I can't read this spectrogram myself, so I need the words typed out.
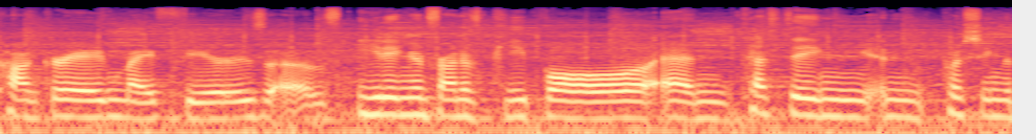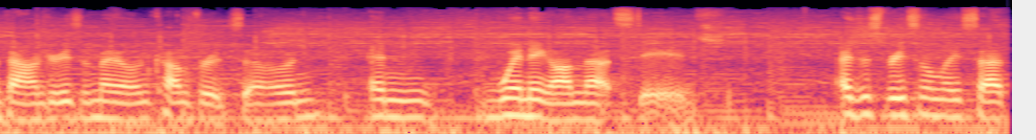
conquering my fears of eating in front of people and testing and pushing the boundaries of my own comfort zone and winning on that stage. I just recently set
